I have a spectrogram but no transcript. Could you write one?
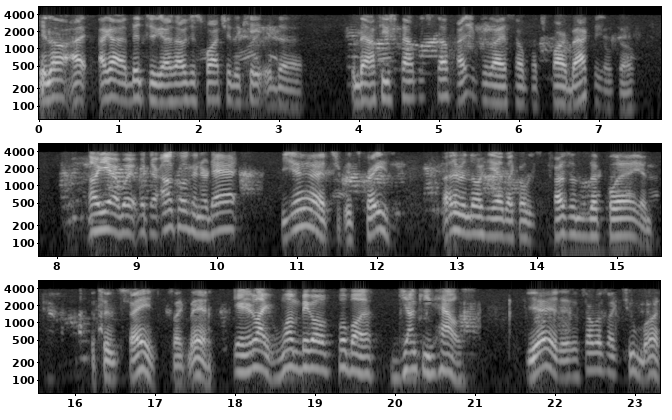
You know, I I gotta admit to you guys, I was just watching the Kate the the Matthews family stuff. I didn't realize how much far back they go. Oh yeah, with with their uncles and their dad. Yeah, it's it's crazy. I didn't even know he had like all these cousins that play, and it's insane. It's like, man, Yeah, they're like one big old football junkie house. yeah, it is. It's almost like too much.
